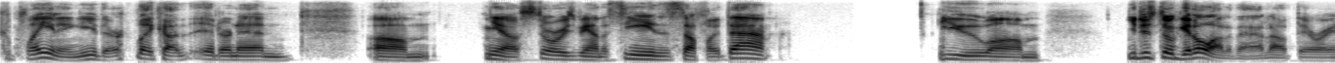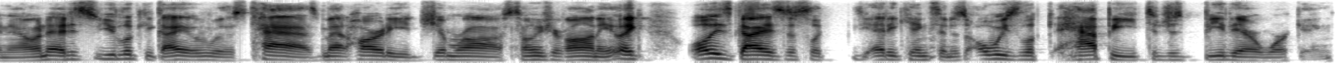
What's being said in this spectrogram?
complaining either, like on the internet and um, you know, stories behind the scenes and stuff like that. You um, you just don't get a lot of that out there right now. And just you look at guy with Taz, Matt Hardy, Jim Ross, Tony Schiavone, like all these guys just look Eddie Kingston just always look happy to just be there working.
